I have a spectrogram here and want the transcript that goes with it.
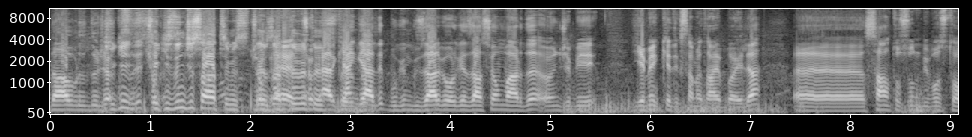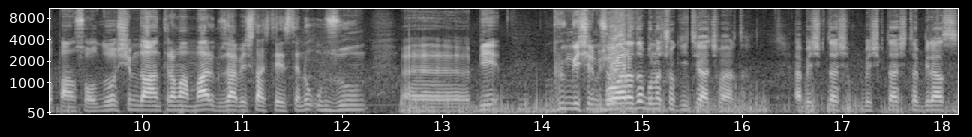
Daha burada duracak mısınız Çünkü diyor. Çok- 8. saatimiz Çok, evet, çok erken geldik. Bugün güzel bir organizasyon vardı. Önce bir yemek yedik Samet Ayba'yla. Ee, Santos'un bir boz toplantısı oldu. Şimdi antrenman var. Güzel Beşiktaş tesislerinde uzun e, bir gün geçirmiş Bu olduk. arada buna çok ihtiyaç vardı. Ya Beşiktaş Beşiktaş'ta biraz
